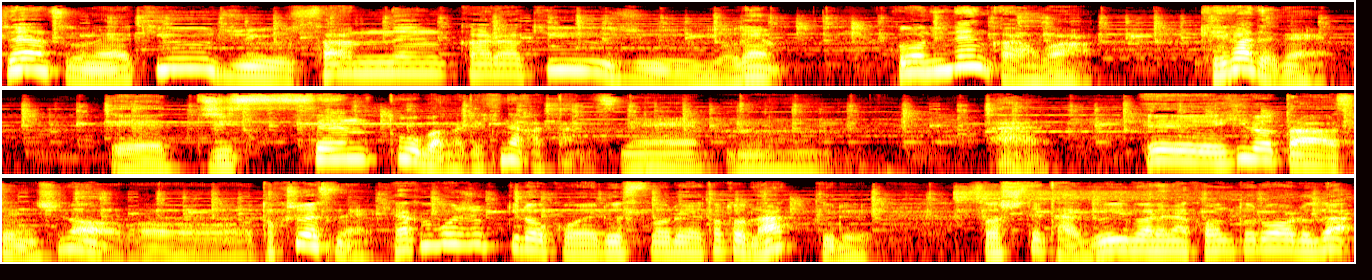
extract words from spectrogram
ジャイアンツのね、93年から94年、この2年間は、怪我でね、えー実戦登板ができなかったんですね。うん。はい。えー、広田選手の特徴ですね。150キロを超えるストレートとナックル。そして類いまれなコントロールが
